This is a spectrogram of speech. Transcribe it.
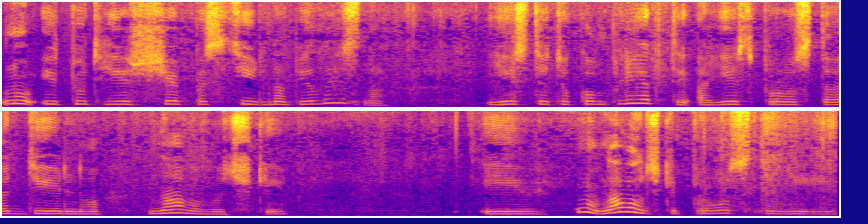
Ну і тут є ще постільна білизна. Є это комплекти, а є просто отдельно наволочки. І ну, наволочки простині,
